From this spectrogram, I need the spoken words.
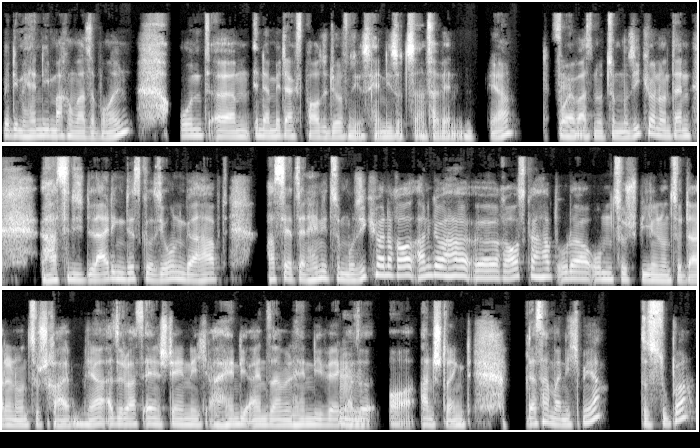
mit dem Handy machen, was sie wollen. Und ähm, in der Mittagspause dürfen sie das Handy sozusagen verwenden. Ja, Vorher mhm. war es nur zum Musikhören und dann hast du die leidigen Diskussionen gehabt. Hast du jetzt dein Handy zum Musikhören ra äh, rausgehabt oder um zu spielen und zu daddeln und zu schreiben? Ja, also du hast ständig ah, Handy einsammeln, Handy weg, also, mhm. also oh, anstrengend. Das haben wir nicht mehr. Das ist super.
